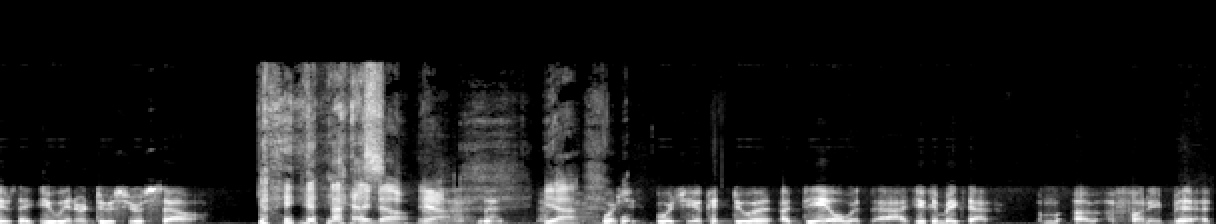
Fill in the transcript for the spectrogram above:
is that you introduce yourself, I know. Yeah. Yeah. which which you could do a, a deal with that. You can make that a, a funny bit.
